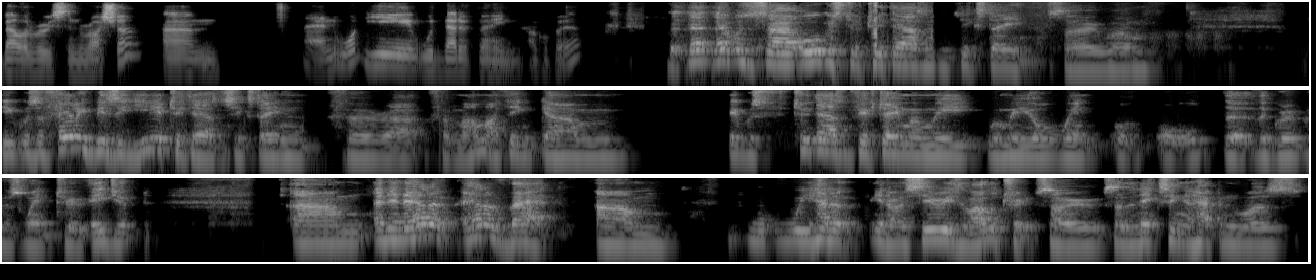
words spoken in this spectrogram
Belarus and Russia. Um, and what year would that have been, Uncle Peter? That, that was uh, August of 2016. So um, it was a fairly busy year, 2016 for uh, for Mum. I think um, it was 2015 when we when we all went, or all the the group of us went to Egypt, um, and then out of out of that. Um, we had a you know a series of other trips. So so the next thing that happened was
